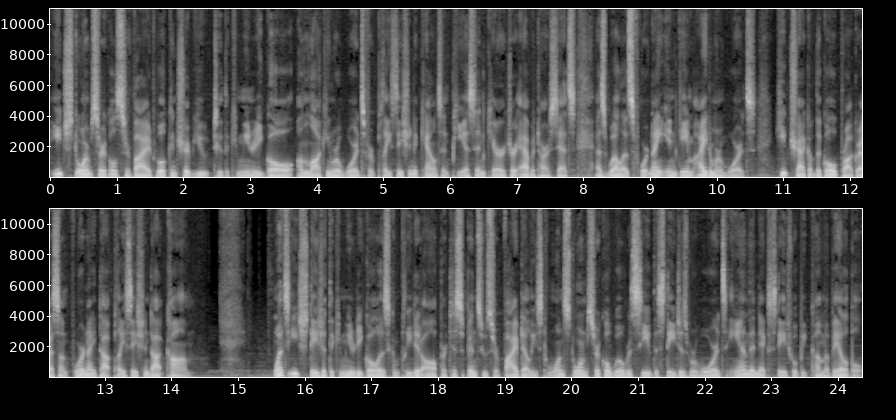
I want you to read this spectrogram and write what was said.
Each storm circle survived will contribute to the community goal, unlocking rewards for PlayStation accounts and PSN character avatar sets, as well as Fortnite in game item rewards. Keep track of the goal progress on Fortnite.PlayStation.com. Once each stage of the community goal is completed, all participants who survived at least one storm circle will receive the stage's rewards and the next stage will become available.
